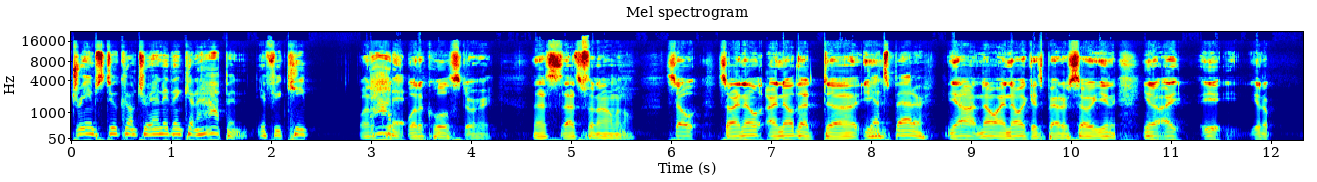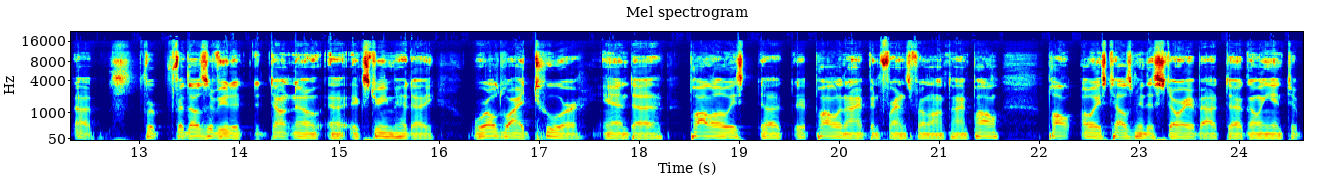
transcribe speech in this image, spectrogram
dreams do come true. Anything can happen if you keep What a at cool, it." what a cool story. That's that's phenomenal. So so I know I know that uh, you, Gets better. Yeah, no, I know it gets better. So you know, you know, I you know, uh, for for those of you that that don't know, uh, Extreme had a worldwide tour, and uh, Paul always uh, Paul and I have been friends for a long time. Paul Paul always tells me this story about uh, going into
